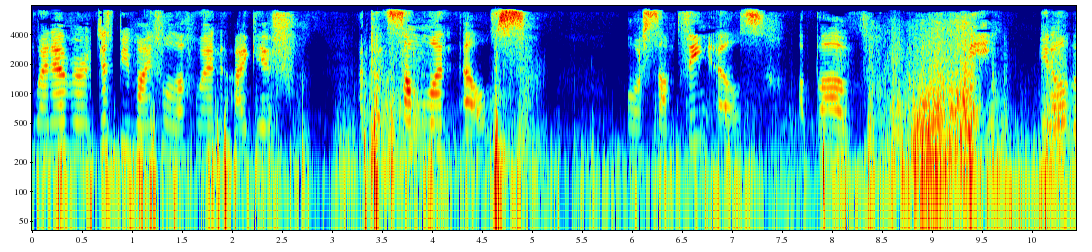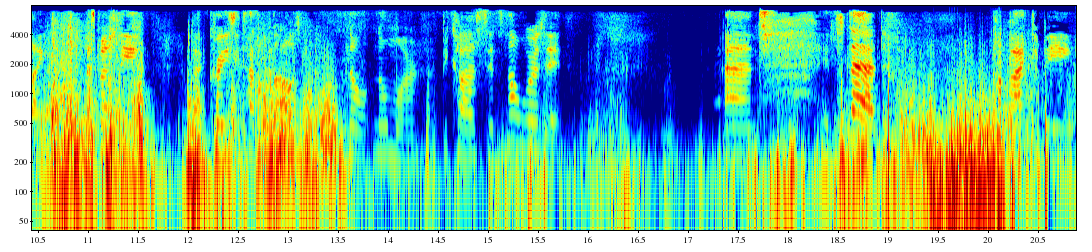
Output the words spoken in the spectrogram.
whenever, just be mindful of when I give, I put someone else or something else above me, you know, like especially that crazy kind of love. No, no more because it's not worth it. And instead, come back to being,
